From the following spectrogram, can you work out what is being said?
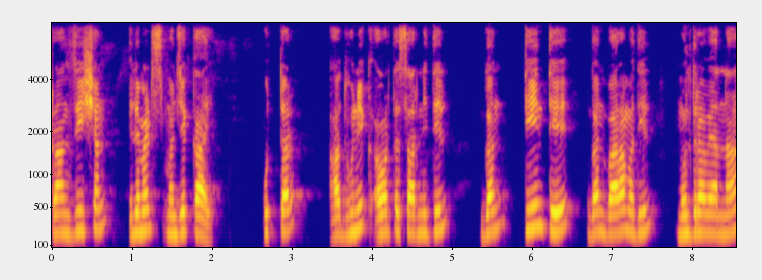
ट्रान्झिशन एलिमेंट्स म्हणजे काय? उत्तर आधुनिक आवर्तसारणीतील गन गण तीन ते गण बारामधील मूलद्रव्यांना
